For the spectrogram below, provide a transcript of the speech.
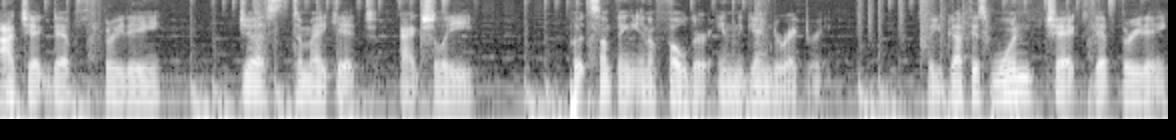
I check Depth 3D just to make it actually put something in a folder in the game directory. So you've got this one checked, Depth 3D.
